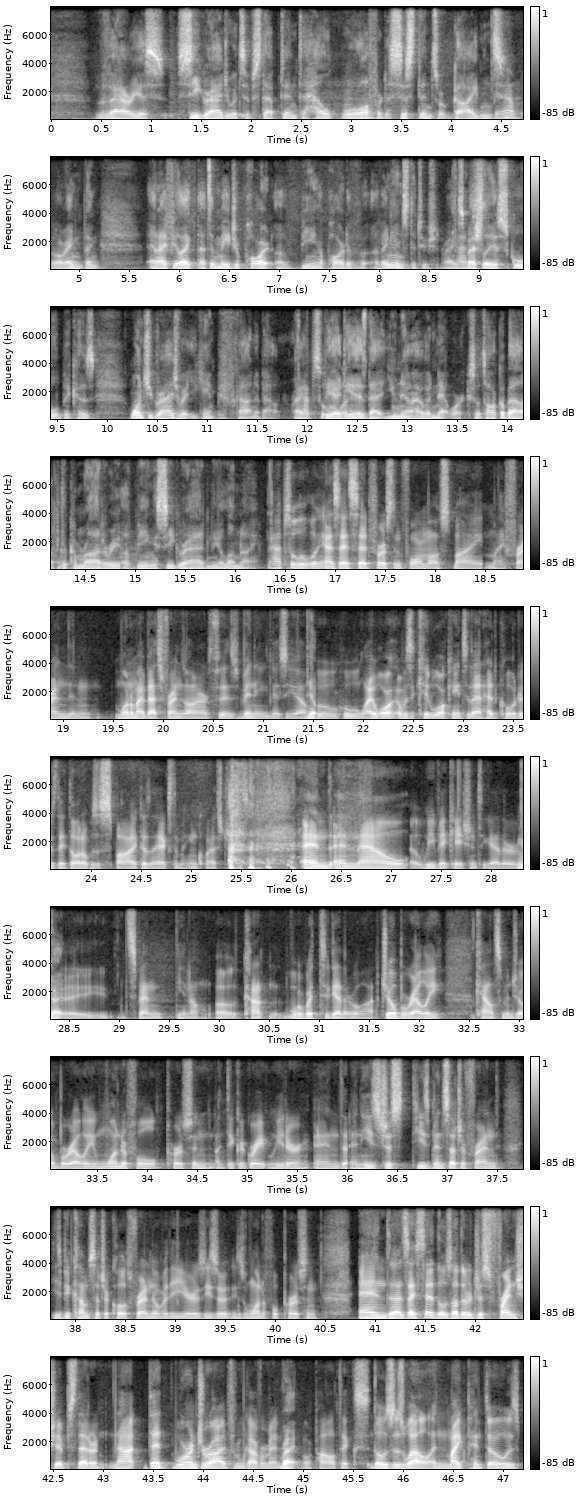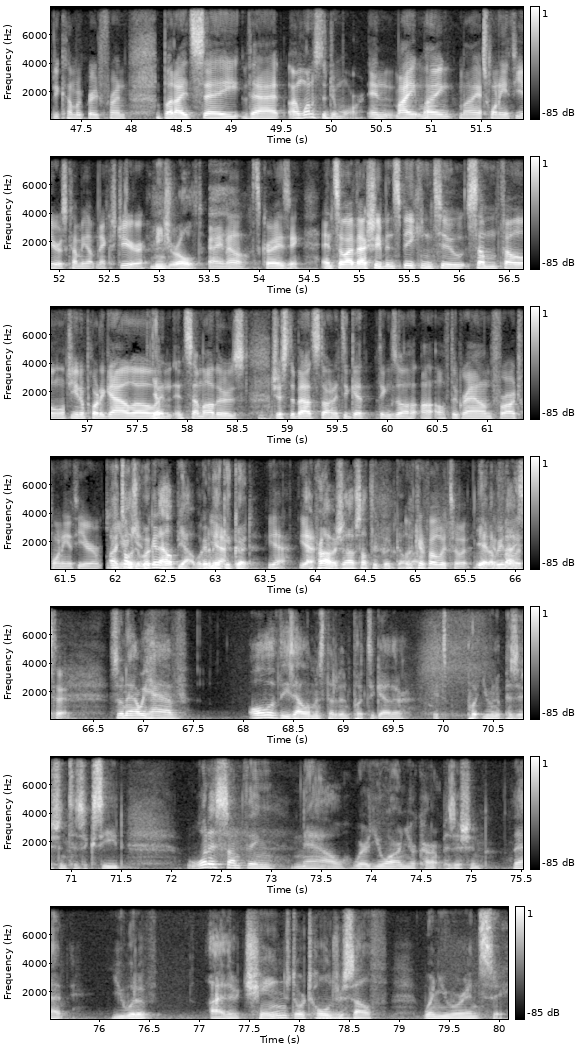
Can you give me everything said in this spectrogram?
various Sea graduates have stepped in to help or mm-hmm. offered assistance or guidance Yeah. or anything. And I feel like that's a major part of being a part of, of any institution, right? Especially a school, because once you graduate, you can't be forgotten about, right? Absolutely. The idea is that you now have a network. So talk about the camaraderie of being a Sea grad and the alumni. Absolutely. As I said, first and foremost, my, my friend and one of my best friends on earth is Vinny Ignizio, Yep. who, who I, walk, I was a kid walking into that headquarters. They thought I was a spy because I asked them making questions. and and now we vacation together, Right. uh, spend, you know, uh, con- we're with together a lot. Joe Borelli, Councilman Joe Borelli, wonderful person, I think a great leader. And and he's just, he's been such a friend. He's become such a close friend over the years. He's a, he's a wonderful person. And uh, as I said, those other just friendships that are not, that weren't derived from government Right. or politics, those as well. And Mike Pinto has become a great friend. But I'd say that I want us to do more. And my, my, my 20th year is coming up next year. It means you're old. I know, it's crazy. And so I've actually been speaking to some fellow Gina Portugallo Yep. and, and some others just about starting to get things off, off the ground for our 20th year. I told you, we're going to help you out. We're going to make it good. Yeah, yeah. I promise you'll have something good going Looking on. forward to it. Yeah, it'll Looking be nice. it. So now we have all of these elements that have been put together. It's put you in a position to succeed. What is something now where you are in your current position that you would have either changed or told yourself when you were in Sea?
